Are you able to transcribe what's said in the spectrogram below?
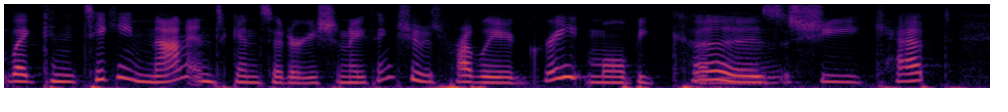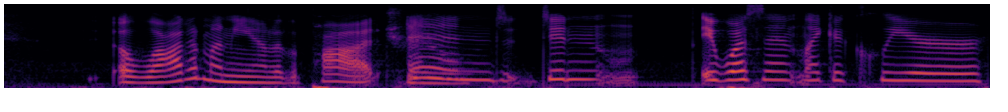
like con- taking that into consideration, I think she was probably a great mole because Mm-hmm. she kept a lot of money out of the pot True. and didn't it wasn't like a clear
